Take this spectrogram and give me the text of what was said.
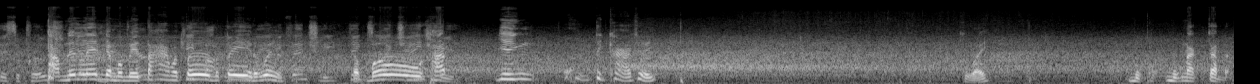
this approach. ทำเล่นๆอย่ามาเมตามาเตอร์มาเต้นะเว้ย Eventually, ดับ things เบิล might change ทัด for you. ยิงโอ้โหติดขาเฉย สวย บุกบุกหนักจัดอะ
